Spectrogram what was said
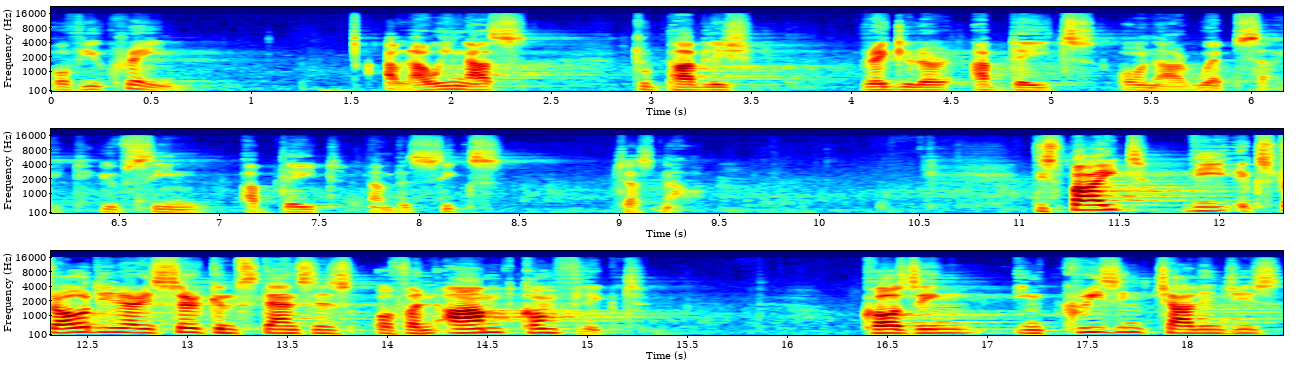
of Ukraine, allowing us to publish regular updates on our website. You've seen update number six just now. Despite the extraordinary circumstances of an armed conflict causing increasing challenges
